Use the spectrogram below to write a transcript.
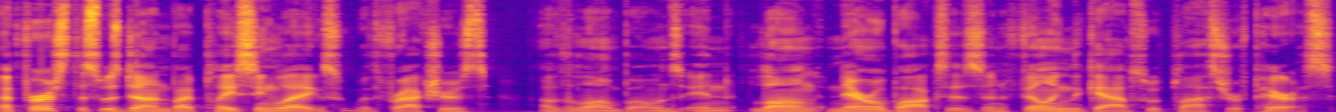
At first, this was done by placing legs with fractures of the long bones in long, narrow boxes and filling the gaps with plaster of Paris.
